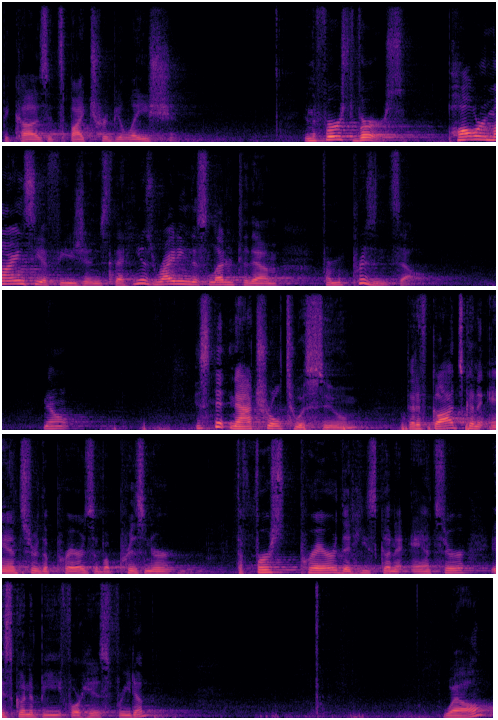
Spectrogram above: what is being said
because it's by tribulation. In the first verse, Paul reminds the Ephesians that he is writing this letter to them from a prison cell. Now, isn't it natural to assume that if God's going to answer the prayers of a prisoner, the first prayer that he's going to answer is going to be for his freedom? Well,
